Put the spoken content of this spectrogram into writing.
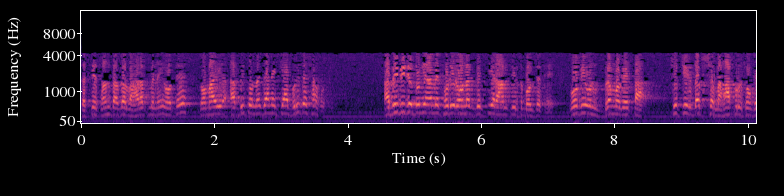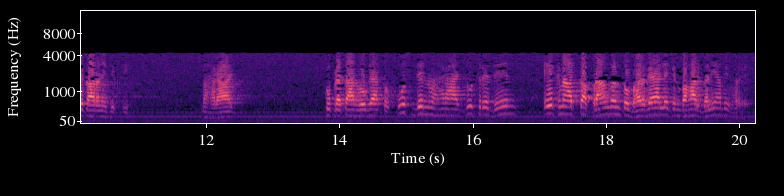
सच्चे संत अगर भारत में नहीं होते तो हमारी अभी तो न जाने क्या बुरी दशा होती। अभी भी जो दुनिया में थोड़ी रौनक दिखती है, रामतीर्थ बोलते थे, वो भी उन ब्रह्मवेता सुचिर दक्ष महापुरुषों के कारण ही दिखती। महाराज को प्रचार हो गया तो उस दिन महाराज, दूसरे दिन, एक नाथ का प्रांगण तो भर गया, लेकिन बाहर गलियाँ भी भर गई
